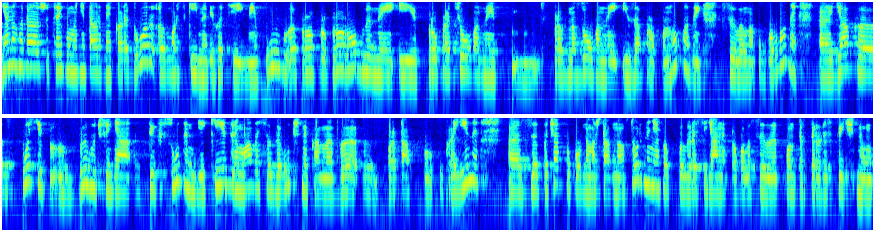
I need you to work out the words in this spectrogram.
Я нагадаю, що цей гуманітарний коридор е, морський навігаційний був е, про- про- пророблений і пропрацьований, спрогнозований і запропонований силами оборони е, як спосіб вилучення тих суден, які трималися заручниками в портах України з початку повномасштабного вторгнення, коли росіяни проголосили контртерористичну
